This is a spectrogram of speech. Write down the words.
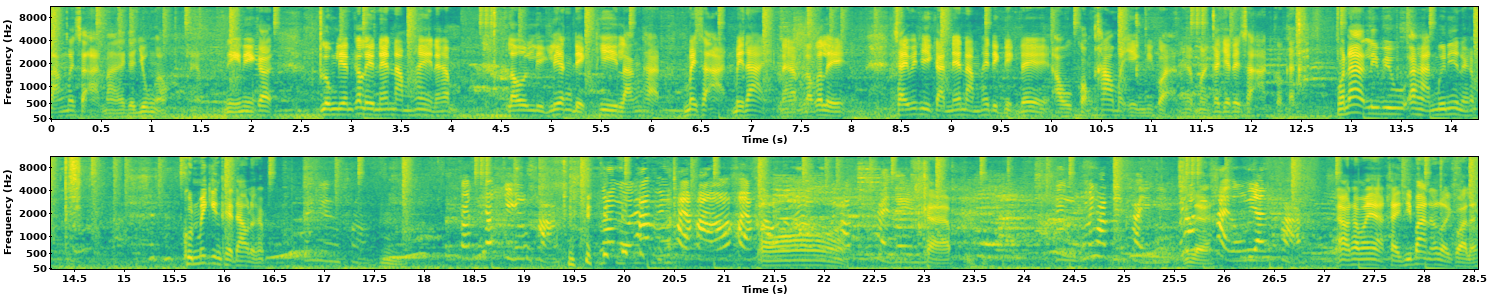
ล้างไม่สะอาดมาจะยุ่งเอานะครับนี่นี่ก็ โรงเรียนก็เลยแนะนำให้นะครับ เราหลีกเลี่ยงเด็กที่ล้างถาดไม่สะอาดไม่ได้นะครับ เราก็เลยใช้วิธีการแนะนำให้เด็ก ๆ ได้เอากล่องข้าวมาเองดีกว่านะครับมันก็จะได้สะอาดกว่ากันหัวหน้ารีวิวอาหารมื้อนี้หนะครับ คุณไม่กินไข่ดาวเหรอครับไม่กินค่ะก็ก็กินค่ะแต่หนูชอบกินไข่ขาวไข่อ๋ขาวอไม่ชอบกินไข่แดงครับ กินไม่ชอบกินไข่นี้ไม่ชอบเหรกิอนไข่โรงเรียนค่ะ อ้าวทำไมอะไข่ที่บ้านอร่อยกว่าเหรอ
